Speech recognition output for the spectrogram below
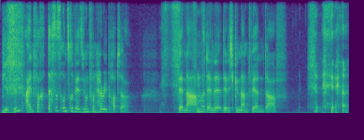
Wir sind einfach, das ist unsere Version von Harry Potter. Der Name, der, der nicht genannt werden darf. ja.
